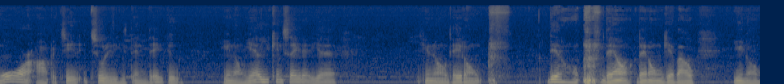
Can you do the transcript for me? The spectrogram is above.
more opportunities than they do. You know, yeah, you can say that, yeah. You know, they don't, they don't, they don't, they don't give out, you know,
